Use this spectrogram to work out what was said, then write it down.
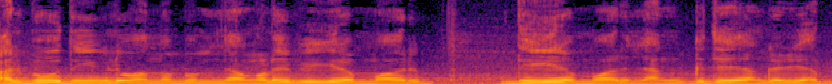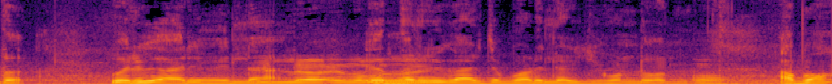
അത്ഭുതീവിൽ വന്നപ്പം ഞങ്ങൾ വീരന്മാരും ധീരന്മാരും ഞങ്ങൾക്ക് ചെയ്യാൻ കഴിയാത്ത ഒരു കാര്യമില്ല എന്നൊരു കാഴ്ചപ്പാടിലേക്ക് കൊണ്ടുവന്നു. അപ്പോൾ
